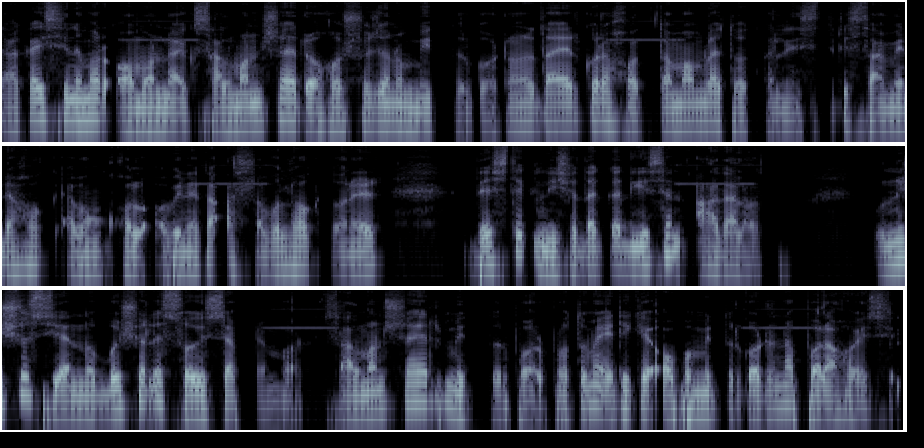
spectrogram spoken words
ঢাকাই সিনেমার অমর নায়ক সালমান শাহের রহস্যজনক মৃত্যুর ঘটনা দায়ের করা হত্যা মামলায় তৎকালীন স্ত্রী সামিরা হক এবং খল অভিনেতা আশরাফুল হক ডনের দেশ থেকে নিষেধাজ্ঞা দিয়েছেন আদালত। উনিশশো সালের ছয়ই সেপ্টেম্বর সালমান শাহের মৃত্যুর পর প্রথমে এটিকে অপমৃত্যুর ঘটনা বলা হয়েছিল।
